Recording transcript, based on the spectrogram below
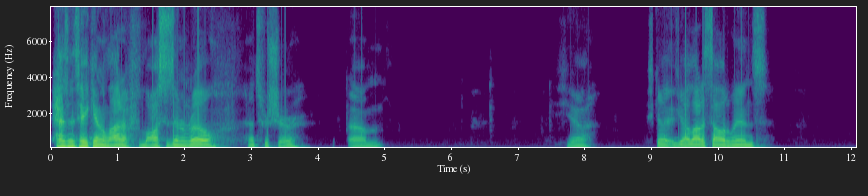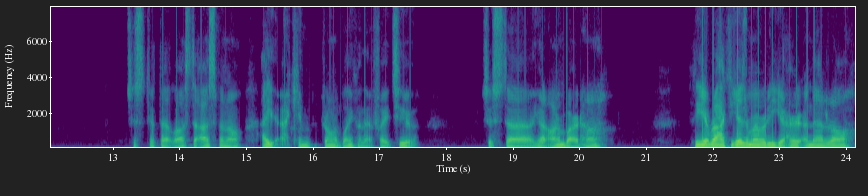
Hasn't taken a lot of losses in a row, that's for sure. Um, yeah, he's got he's got a lot of solid wins. Just got that loss to Aspinall. I I can draw a blank on that fight too. Just uh, he got armbarred, huh? Did he get rocked? You guys remember? Did he get hurt on that at all?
